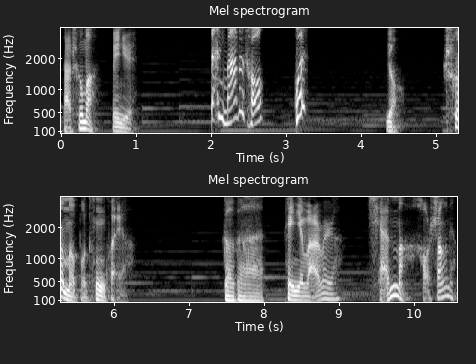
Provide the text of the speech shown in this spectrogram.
打车吗，美女？打你妈的头，滚！哟，这么不痛快呀？哥哥陪你玩玩啊，钱嘛好商量。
